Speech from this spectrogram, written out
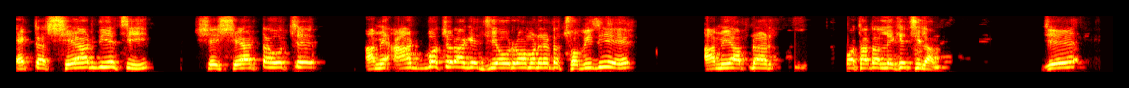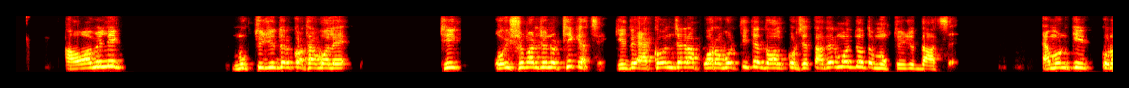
একটা শেয়ার দিয়েছি, সেই শেয়ারটা হচ্ছে, আমি আট বছর আগে জিয়াউর রহমানের একটা ছবি দিয়ে আমি আপনার কথাটা লিখেছিলাম যে, আওয়ামী লীগ মুক্তিযুদ্ধের কথা বলে, ঠিক ওই সময়ের জন্য ঠিক আছে। কিন্তু এখন যারা পরবর্তীতে দল করছে, তাদের মধ্যেও তো মুক্তিযোদ্ধা আছে। এমনকি কোন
